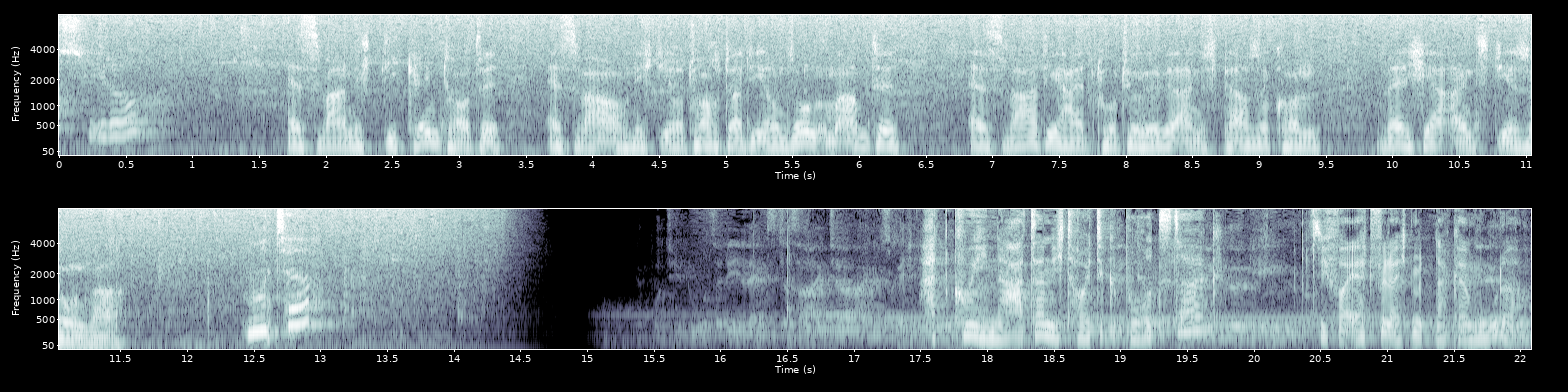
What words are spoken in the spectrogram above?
Koshiro? Es war nicht die Cremetorte, es war auch nicht ihre Tochter, die ihren Sohn umarmte, Es war die halbtote Hülle eines Persokon, welcher einst ihr Sohn war. Mutter? Hat Koinata nicht heute Geburtstag? Sie verehrt vielleicht mit Nakamura.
